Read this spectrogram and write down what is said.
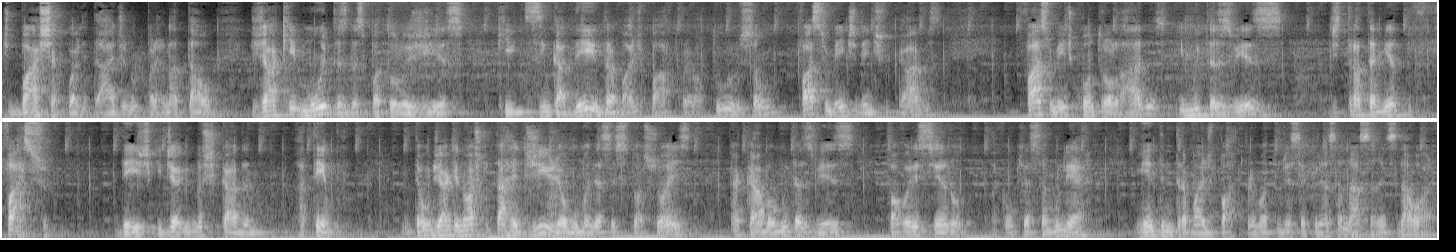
de baixa qualidade no pré-natal, já que muitas das patologias que desencadeiam o trabalho de parto prematuro são facilmente identificáveis, facilmente controladas e muitas vezes de tratamento fácil, desde que diagnosticada a tempo. Então, o diagnóstico tardio de alguma dessas situações acaba muitas vezes favorecendo com que essa mulher entre em trabalho de parto prematuro e essa criança nasça antes da hora.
